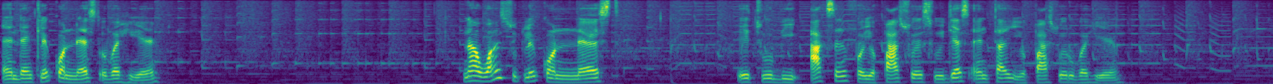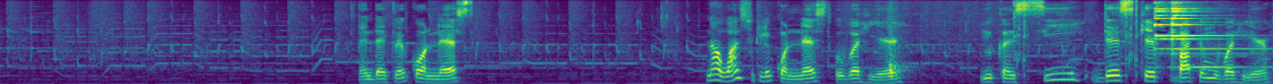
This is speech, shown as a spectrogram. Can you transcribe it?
and then click on next over here now once you click on next it will be asking for your password so you just enter your password over here. And then click on next. Now once you click on next over here you can see this skip button over here.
